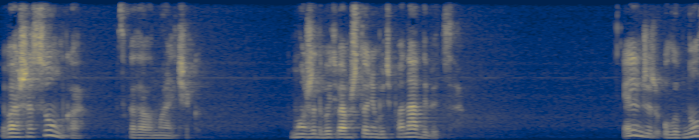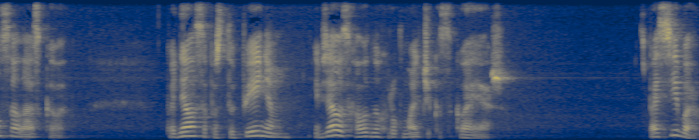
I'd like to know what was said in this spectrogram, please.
«Ваша сумка», — сказал мальчик. «Может быть, вам что-нибудь понадобится?» Эллинджер улыбнулся ласково, поднялся по ступеням и взял из холодных рук мальчика саквояж. «Спасибо»,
